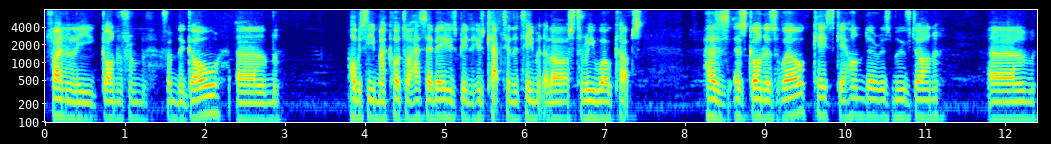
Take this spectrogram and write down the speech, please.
finally gone from from the goal. Um, obviously Makoto Hasebe, who's been who's captained the team at the last three World Cups, has has gone as well. Keisuke Honda has moved on. Um,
